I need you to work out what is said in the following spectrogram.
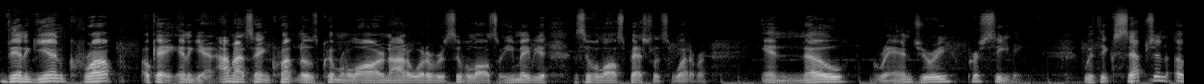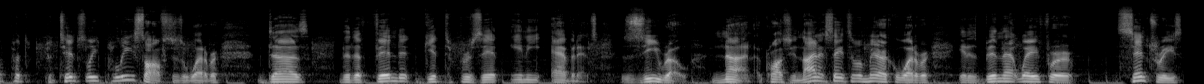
Then again, Crump. Okay, and again, I'm not saying Crump knows criminal law or not or whatever, civil law, so he may be a, civil law specialist or whatever. In no grand jury proceeding, with exception of pot- potentially police officers or whatever, does the defendant get to present any evidence. Zero, none. Across the United States of America, whatever, it has been that way for centuries.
